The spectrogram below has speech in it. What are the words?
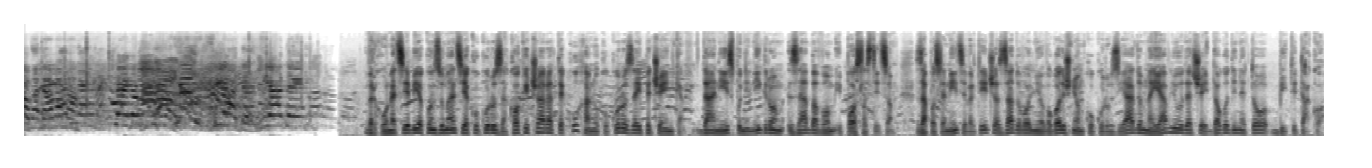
Šta je još žuto na vama? Šta je još. Vrhunac je bio konzumacija kukuruza kokičara te kuhano kukuruza i pečenjka. Dan je ispunjen igrom, zabavom i poslasticom. Zaposlenice vrtića zadovoljni ovogodišnjom kukuruzijadom najavljuju da će i dogodine to biti tako.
